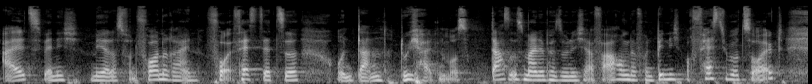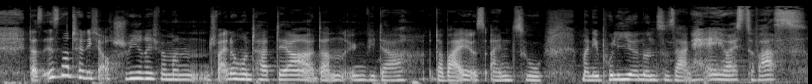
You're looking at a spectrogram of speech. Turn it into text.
als wenn ich mir das von vornherein festsetze und dann durchhalten muss. Das ist meine persönliche Erfahrung, davon bin ich auch fest überzeugt. Das ist natürlich auch schwierig, wenn man einen Schweinehund hat, der dann irgendwie da dabei ist, einen zu manipulieren und zu sagen, hey, weißt du was,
